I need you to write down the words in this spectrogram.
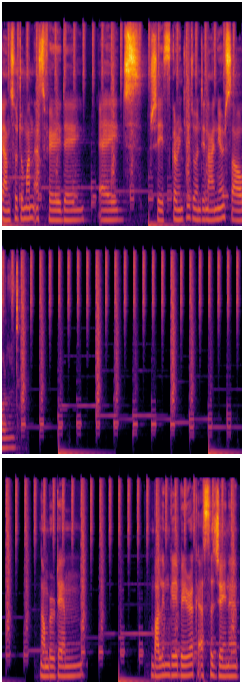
Cansu Tuman Asferide, age, she is currently 29 years old. Number 10. Balimge Bayrak as Zainab,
